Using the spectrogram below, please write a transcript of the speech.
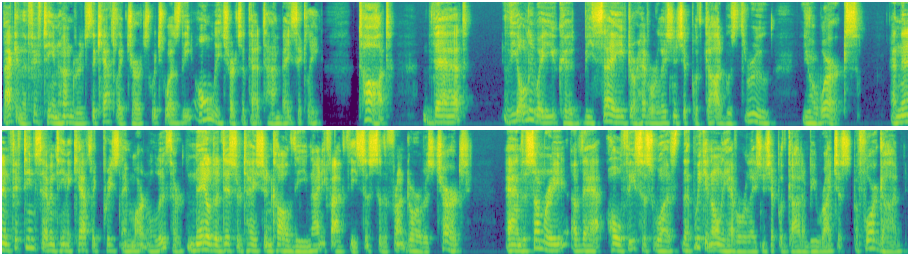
Back in the 1500s, the Catholic Church, which was the only church at that time basically, taught that the only way you could be saved or have a relationship with God was through your works. And then in 1517, a Catholic priest named Martin Luther nailed a dissertation called the 95 Thesis to the front door of his church. And the summary of that whole thesis was that we can only have a relationship with God and be righteous before God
